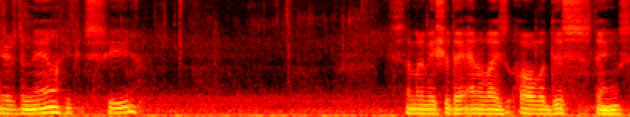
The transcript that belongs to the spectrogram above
There's the nail, you can see. So I'm gonna make sure they analyze all of these things.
